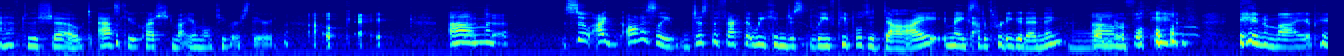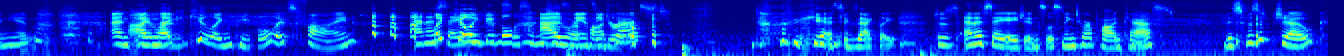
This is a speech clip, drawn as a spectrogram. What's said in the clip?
after the show to ask you a question about your multiverse theory. Okay. Um Gotcha. so I honestly just the fact that we can just leave people to die makes it a pretty good ending. Um, wonderful. in, in my opinion. And I like then- killing people. It's fine. NSA Like killing people as Nancy Drew. yes, exactly. Just NSA agents listening to our podcast. This was a joke.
